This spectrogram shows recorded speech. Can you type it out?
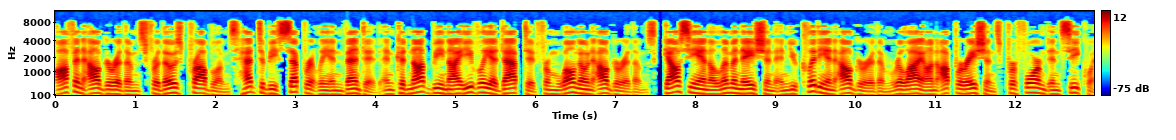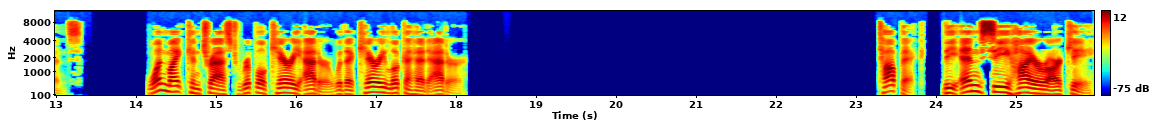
often algorithms for those problems had to be separately invented and could not be naively adapted from well-known algorithms. Gaussian elimination and Euclidean algorithm rely on operations performed in sequence. One might contrast ripple carry adder with a carry lookahead adder. Topic: The NC hierarchy.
